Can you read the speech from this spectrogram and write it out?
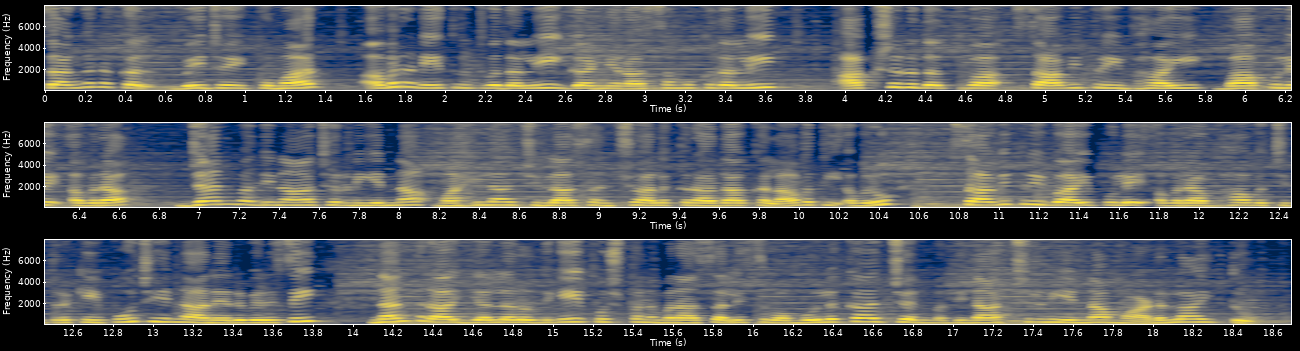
ಸಂಗನಕಲ್ ವಿಜಯ್ ಕುಮಾರ್ ಅವರ ನೇತೃತ್ವದಲ್ಲಿ ಗಣ್ಯರ ಸಮ್ಮುಖದಲ್ಲಿ ಅಕ್ಷರದತ್ವ ಸಾವಿತ್ರಿಬಾಯಿ ಬಾಪುಲೆ ಅವರ ಜನ್ಮ ದಿನಾಚರಣೆಯನ್ನ ಮಹಿಳಾ ಜಿಲ್ಲಾ ಸಂಚಾಲಕರಾದ ಕಲಾವತಿ ಅವರು, ಸಾವಿತ್ರಿಬಾಯಿ ಪುಲೆ ಅವರ ಭಾವಚಿತ್ರಕ್ಕೆ ಪೂಜೆಯನ್ನ ನೆರವೇರಿಸಿ ನಂತರ ಎಲ್ಲರೊಂದಿಗೆ ಪುಷ್ಪನಮನ ಸಲ್ಲಿಸುವ ಮೂಲಕ ಜನ್ಮ ದಿನಾಚರಣೆಯನ್ನ ಮಾಡಲಾಯಿತು.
